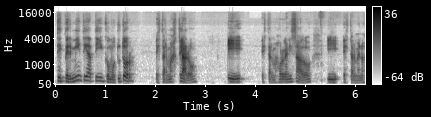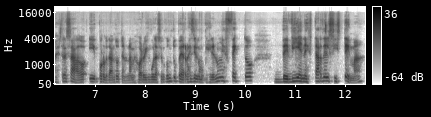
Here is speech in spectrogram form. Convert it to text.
te permite a ti como tutor estar más claro y estar más organizado y estar menos estresado y por lo tanto tener una mejor vinculación con tu perro. Es decir, como que genera un efecto de bienestar del sistema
